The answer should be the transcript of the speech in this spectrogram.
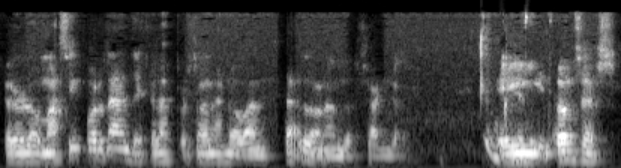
Pero lo más importante es que las personas no van a estar donando sangre. Okay. Y entonces,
